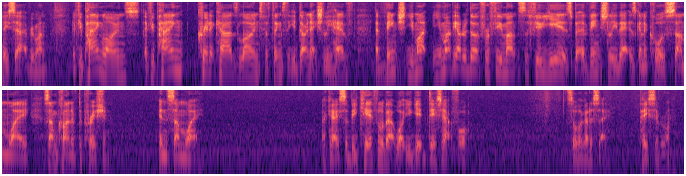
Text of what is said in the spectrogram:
Peace out, everyone. If you're paying loans, if you're paying credit cards, loans for things that you don't actually have, eventually you might you might be able to do it for a few months, a few years, but eventually that is going to cause some way, some kind of depression in some way. Okay, so be careful about what you get debt out for. That's all I got to say. Peace, everyone.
